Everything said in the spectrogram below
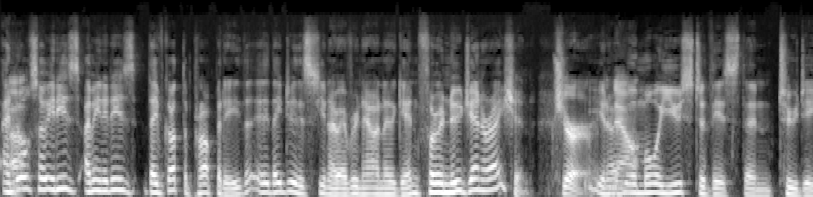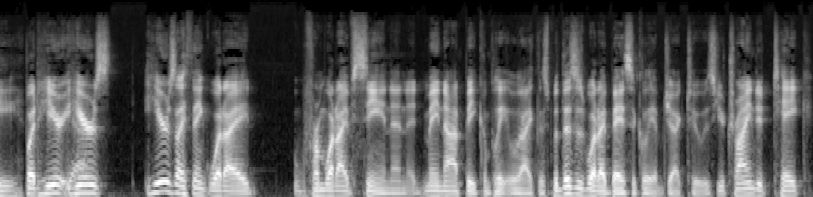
And uh, also, it is. I mean, it is. They've got the property. They, they do this, you know, every now and again for a new generation. Sure. You know, Now- who are more used to this than 2D. But here, here's here's I think what I from what I've seen, and it may not be completely like this, but this is what I basically object to: is you're trying to take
